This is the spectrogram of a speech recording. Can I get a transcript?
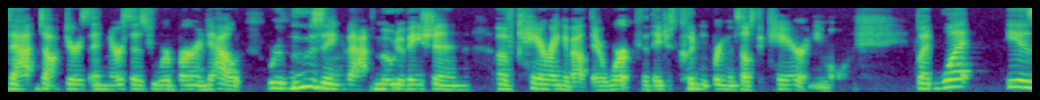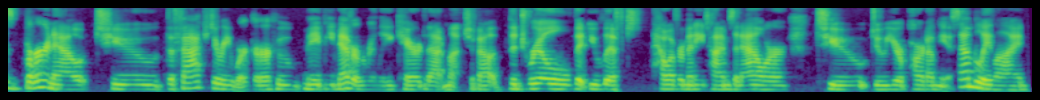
that doctors and nurses who were burned out were losing that motivation of caring about their work, that they just couldn't bring themselves to care anymore. But what is burnout to the factory worker who maybe never really cared that much about the drill that you lift however many times an hour to do your part on the assembly line.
